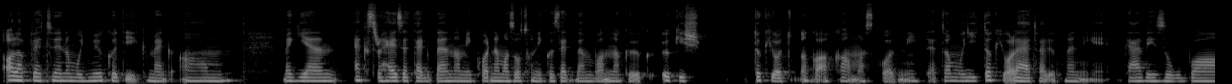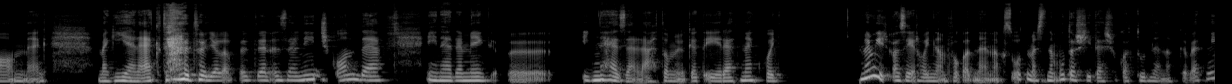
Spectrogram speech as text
alapvetően amúgy működik, meg, um, meg ilyen extra helyzetekben, amikor nem az otthoni közegben vannak ők, ők is tök jól tudnak alkalmazkodni, tehát amúgy így tök jól lehet velük menni kávézóba, meg, meg ilyenek, tehát hogy alapvetően ezzel nincs gond, de én erre még ö, így nehezen látom őket éretnek, hogy nem is azért, hogy nem fogadnának szót, mert nem utasításokat tudnának követni,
